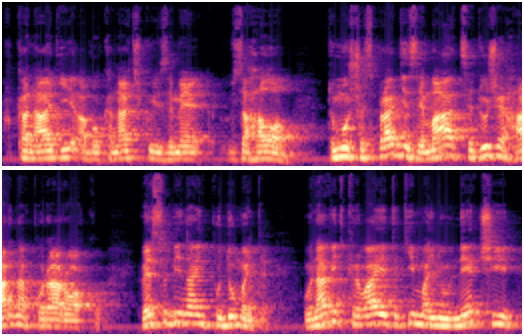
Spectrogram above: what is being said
в Канаді або канадської зими взагалом. Тому що справді зима це дуже гарна пора року. Ви собі навіть подумайте, вона відкриває такі мальовничі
